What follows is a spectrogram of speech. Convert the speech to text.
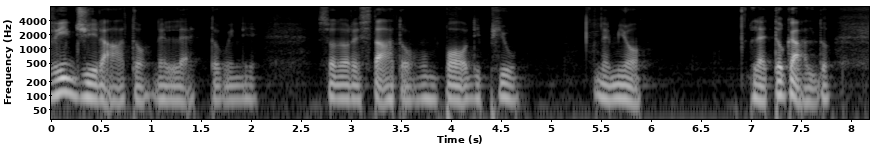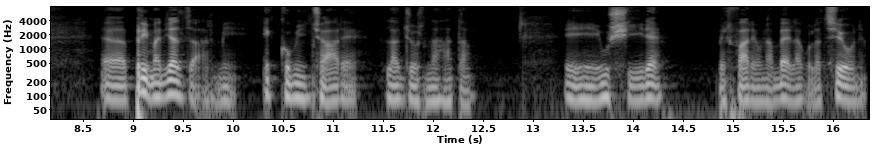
rigirato nel letto, quindi sono restato un po' di più nel mio letto caldo eh, prima di alzarmi e cominciare la giornata e uscire per fare una bella colazione.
